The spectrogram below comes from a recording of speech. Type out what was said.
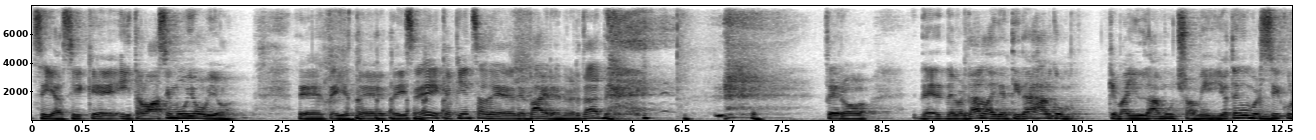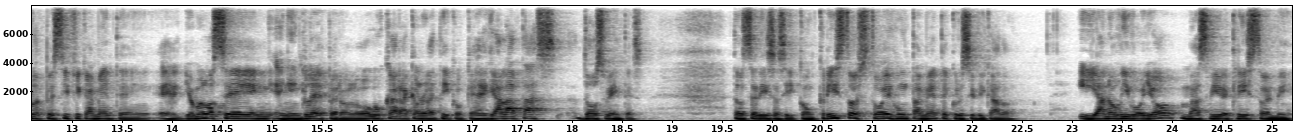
sí, así que, y te lo hacen muy obvio. ellos te, te, dicen, hey, ¿qué piensas de, de Biden, verdad? Pero de, de verdad la identidad es algo que me ayuda mucho a mí. Yo tengo un versículo específicamente, eh, yo me lo sé en, en, inglés, pero lo voy a buscar acá un ratico, que es Gálatas 2.20. Entonces dice así, con Cristo estoy juntamente crucificado, y ya no vivo yo, mas vive Cristo en mí.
